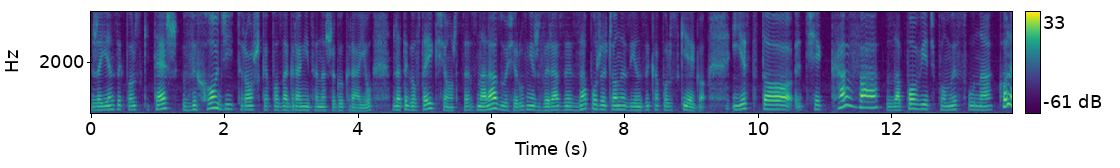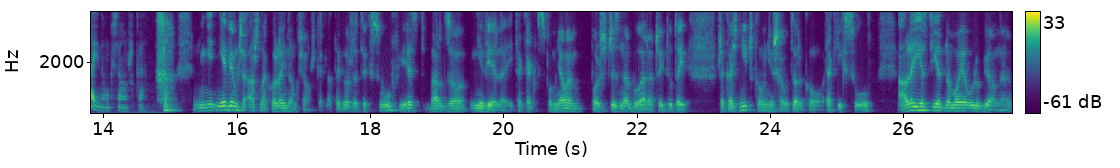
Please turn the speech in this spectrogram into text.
że język polski też wychodzi troszkę poza granice naszego kraju. Dlatego w tej książce znalazły się również wyrazy zapożyczone z języka polskiego. I jest to ciekawa zapowiedź pomysłu na kolejną książkę. Ha, nie, nie wiem, czy aż na kolejną książkę, dlatego że tych słów jest bardzo niewiele. I tak jak wspomniałem, polszczyzna była raczej tutaj przekaźniczką niż autorką takich słów, ale jest jedno moje ulubione,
